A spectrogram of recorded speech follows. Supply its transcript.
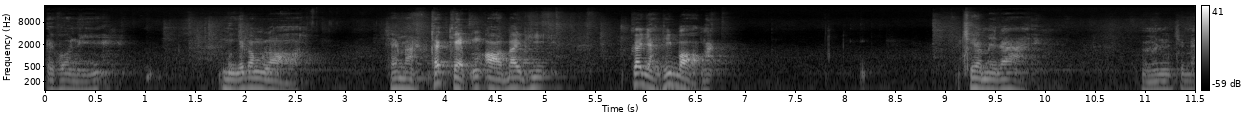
ไอ้พวกนี้มึงก็ต้องรอ ใช่ไหมถ้าเก็บมึงออกใบพี ก็อย่างที่บอกอะเชื่อไม่ได้มันใช่ไหม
